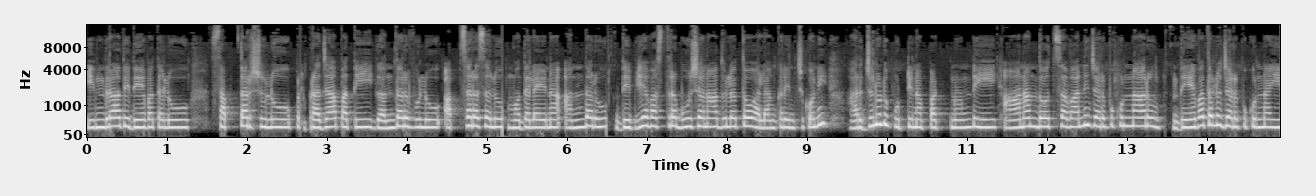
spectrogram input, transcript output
ఇంద్రాది దేవతలు సప్తర్షులు ప్రజాపతి గంధర్వులు అప్సరసలు మొదలైన అందరూ దివ్య వస్త్రభూషణాదులతో అలంకరించుకొని అర్జునుడు పుట్టినప్పటి నుండి ఆనందోత్సవాన్ని జరుపుకున్నారు. దేవతలు జరుపుకున్న ఈ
